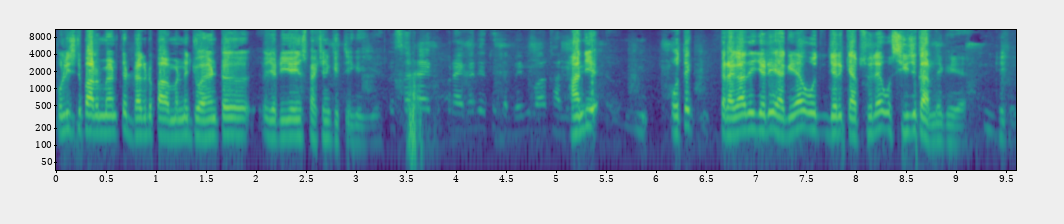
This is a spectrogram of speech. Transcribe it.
ਪੁਲਿਸ ਡਿਪਾਰਟਮੈਂਟ ਤੇ ਡਰੱਗ ਡਿਪਾਰਟਮੈਂਟ ਨੇ ਜੁਆਇੰਟ ਜਿਹੜੀ ਹੈ ਇਨਸਪੈਕਸ਼ਨ ਕੀਤੀ ਗਈ ਹੈ। ਤੇ ਸਰ ਇੱਕ ਪ੍ਰੈਗਾ ਦੇ ਉੱਥੇ ਡੱਬੇ ਵੀ ਬਾਹਰ ਖਾਲੀ ਹਾਂਜੀ ਉਹ ਤੇ ਪ੍ਰੈਗਾ ਦੇ ਜਿਹੜੇ ਹੈਗੇ ਆ ਉਹ ਜਿਹੜੇ ਕੈਪਸੂਲ ਹੈ ਉਹ ਸੀਜ਼ ਕਰ ਲਏ ਗਏ ਆ। ਠੀਕ ਹੈ।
